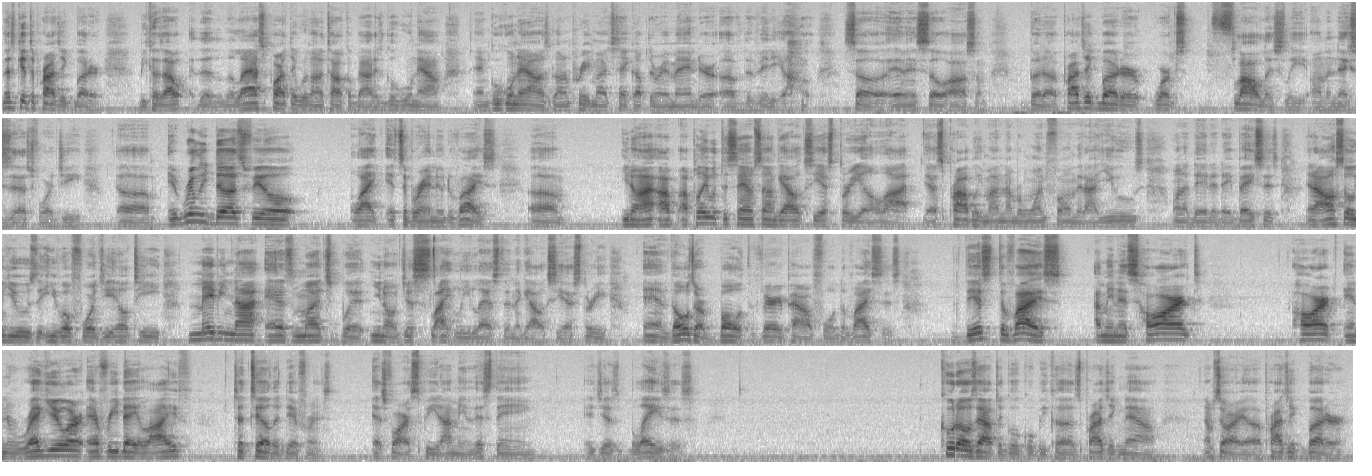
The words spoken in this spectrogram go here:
Let's get to Project Butter because I, the, the last part that we're going to talk about is Google Now, and Google Now is going to pretty much take up the remainder of the video. so, and it's so awesome. But uh, Project Butter works flawlessly on the Nexus S4G. Uh, um, it really does feel like it's a brand new device. Um, you know, I, I, play with the Samsung Galaxy S3 a lot. That's probably my number one phone that I use on a day-to-day basis. And I also use the Evo 4G LTE, maybe not as much, but you know, just slightly less than the Galaxy S3. And those are both very powerful devices. This device, I mean, it's hard, hard in regular everyday life to tell the difference as far as speed. I mean, this thing, it just blazes kudos out to Google because Project Now, I'm sorry, uh, Project Butter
